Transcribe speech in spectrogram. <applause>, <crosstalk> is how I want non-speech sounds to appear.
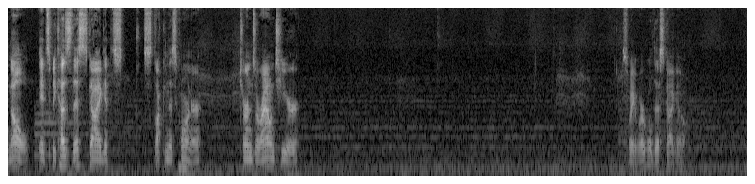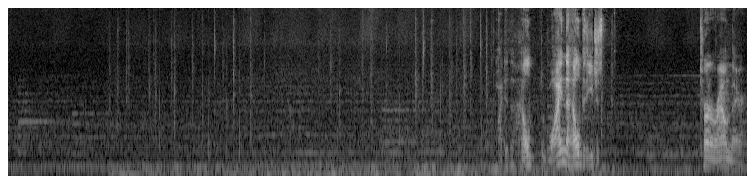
No, it's because this guy gets stuck in this corner, turns around here. So wait, where will this guy go? Why did the hell? Why in the hell did he just turn around there?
